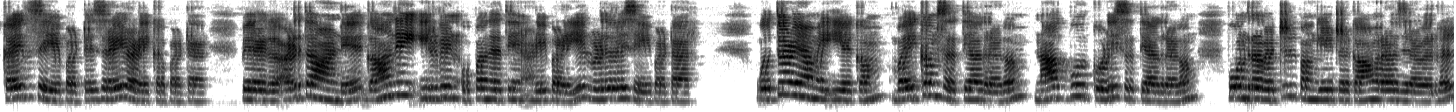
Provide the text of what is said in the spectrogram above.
கைது செய்யப்பட்டு சிறையில் அடைக்கப்பட்டார். பிறகு அடுத்த ஆண்டே காந்தி இர்வின் ஒப்பந்தத்தின் அடிப்படையில் விடுதலை செய்யப்பட்டார். ஒத்துழையாமை இயக்கம் வைக்கம் சத்தியாகிரகம் நாக்பூர் கொடி சத்தியாகிரகம் போன்றவற்றில் பங்கேற்ற காமராஜர் அவர்கள்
